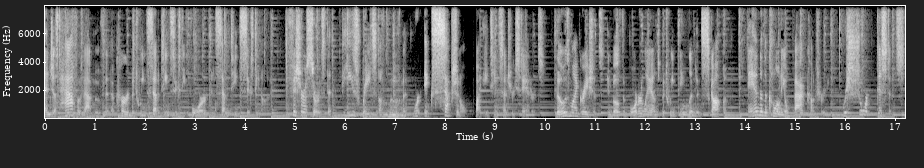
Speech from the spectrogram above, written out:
and just half of that movement occurred between 1764 and 1769. Fischer asserts that these rates of movement were exceptional by 18th century standards. Those migrations in both the borderlands between England and Scotland and in the colonial backcountry were short distance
